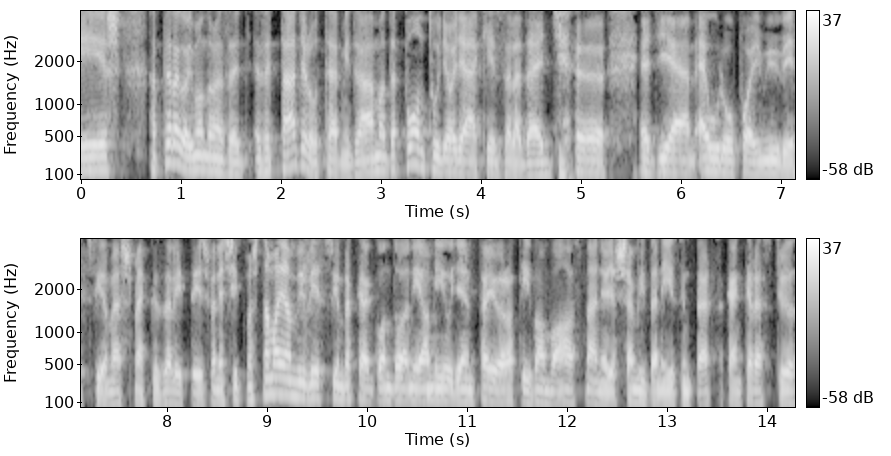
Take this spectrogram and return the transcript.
és hát tényleg, ahogy mondom, ez egy, ez egy tárgyaló termi dráma, de pont úgy, ahogy elképzeled egy, egy ilyen európai művészfilmes megközelítésben, és itt most nem olyan művészfilmre kell gondolni, ami ugye pejoratívan van használni, hogy a semmiben nézünk perceken keresztül,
